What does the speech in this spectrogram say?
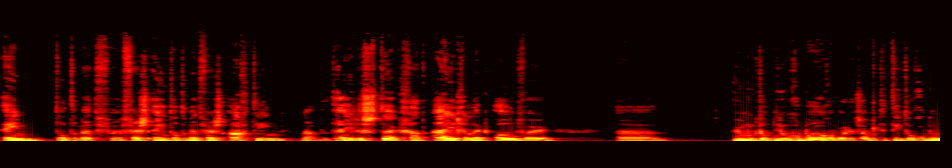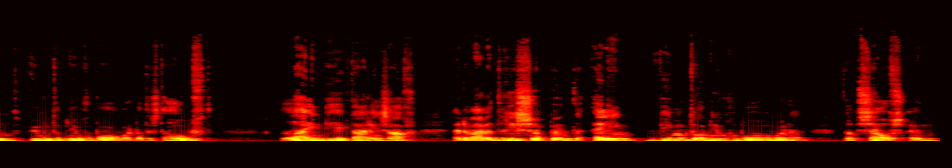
1 tot en met, vers 1 tot en met vers 18. Nou, dat hele stuk gaat eigenlijk over, u moet opnieuw geboren worden. Zo heb ik de titel genoemd, u moet opnieuw geboren worden. Dat is de hoofd lijn die ik daarin zag. En er waren drie subpunten. Eén, wie moet er opnieuw geboren worden? Dat zelfs een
